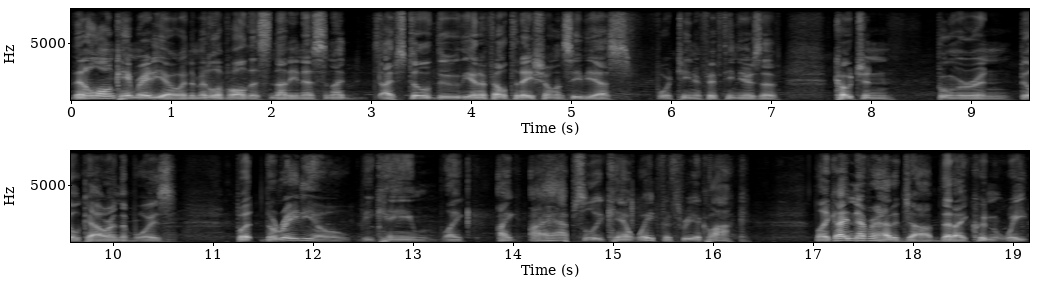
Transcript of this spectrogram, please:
then along came radio in the middle of all this nuttiness, and I I still do the NFL Today show on CBS. 14 or 15 years of coaching Boomer and Bill Cowher and the boys. But the radio became like I I absolutely can't wait for three o'clock. Like I never had a job that I couldn't wait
